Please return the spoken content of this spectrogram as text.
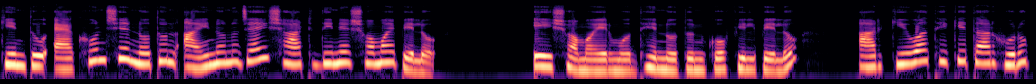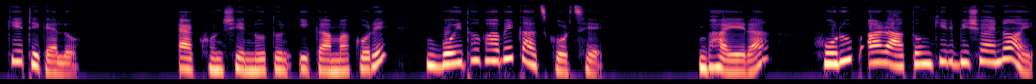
কিন্তু এখন সে নতুন আইন অনুযায়ী ষাট দিনের সময় পেল। এই সময়ের মধ্যে নতুন কফিল পেল, আর কিওয়া থেকে তার হুরুপ কেটে গেল। এখন সে নতুন ইকামা করে বৈধভাবে কাজ করছে। ভাইয়েরা, হুরুপ আর আতঙ্কির বিষয় নয়।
